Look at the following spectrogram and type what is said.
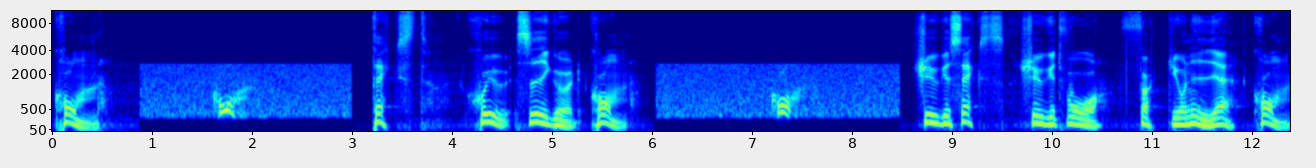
Kom. Kom. Text 7. Sigurd, kom. Kom. 26 22 49, kom.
